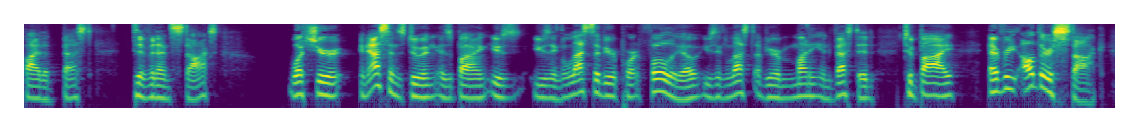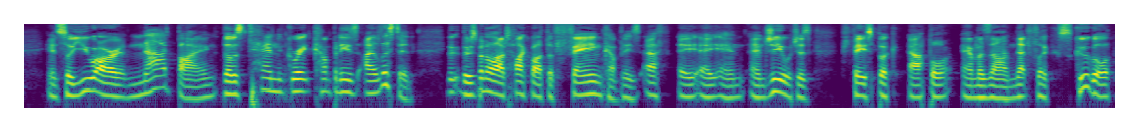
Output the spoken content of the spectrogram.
buy the best dividend stocks, what you're in essence doing is buying is using less of your portfolio, using less of your money invested to buy every other stock. And so you are not buying those 10 great companies I listed. There's been a lot of talk about the FAANG companies, F A A N G, which is Facebook, Apple, Amazon, Netflix, Google.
